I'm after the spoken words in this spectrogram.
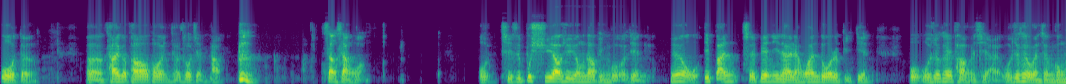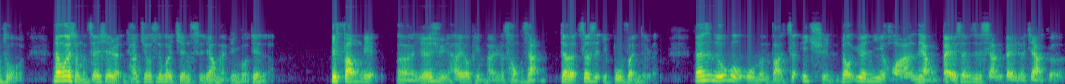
Word，呃，开个 PowerPoint 做简报，上上网，我其实不需要去用到苹果的电脑。因为我一般随便一台两万多的笔电，我我就可以跑得起来，我就可以完成工作。那为什么这些人他就是会坚持要买苹果电脑？一方面，呃，也许他有品牌的崇尚，这这是一部分的人。但是如果我们把这一群都愿意花两倍甚至三倍的价格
